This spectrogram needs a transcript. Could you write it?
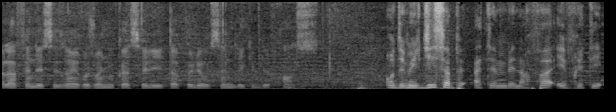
À la fin de saison, il rejoint Newcastle et est appelé au sein de l'équipe de France. En 2010, Atem Ben Arfa est prêté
